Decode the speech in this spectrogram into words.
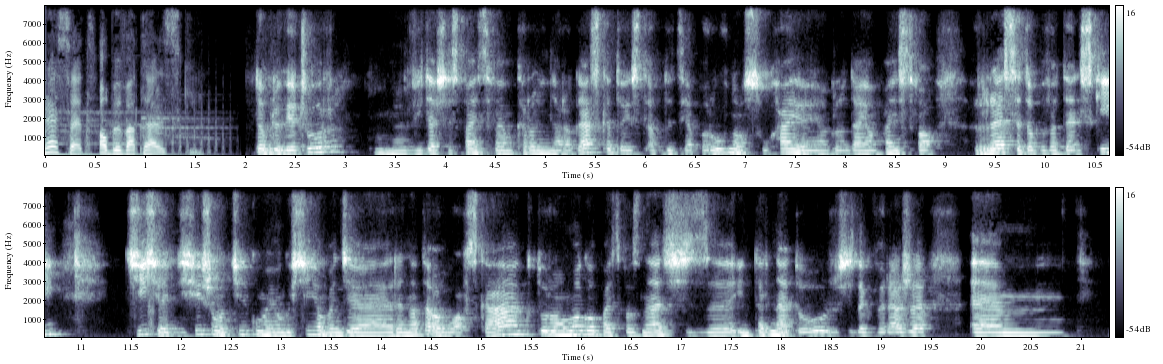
Reset Obywatelski. Dobry wieczór. Witam się z Państwem Karolina Rogaska. To jest audycja Porówno. Słuchają i oglądają Państwo Reset Obywatelski. Dzisiaj, w dzisiejszym odcinku moją gościnią będzie Renata Orłowska, którą mogą Państwo znać z internetu, że się tak wyrażę,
